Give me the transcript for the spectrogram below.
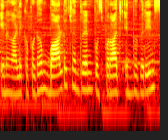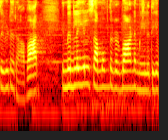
என அழைக்கப்படும் பாலச்சந்திரன் புஷ்பராஜ் என்பவரின் சீடர் ஆவார் இந்த நிலையில் சம்பவம் தொடர்பான மேலதிக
